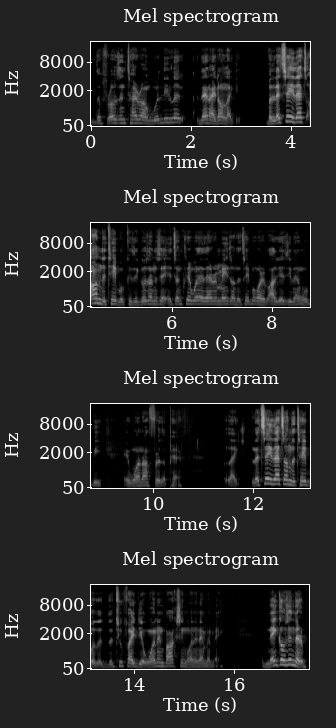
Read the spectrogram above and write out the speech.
the frozen Tyron Woodley look, then I don't like it. But let's say that's on the table because it goes on to say it's unclear whether that remains on the table or if August event will be a one off for the pair. Like, let's say that's on the table, the, the two fight deal, one in boxing, one in MMA. If Nate goes in there,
